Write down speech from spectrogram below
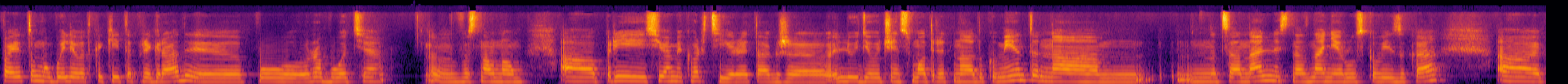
поэтому были вот какие-то преграды по работе. в основном. А при съеме квартиры также люди очень смотрят на документы, на национальность, на знание русского языка. А,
